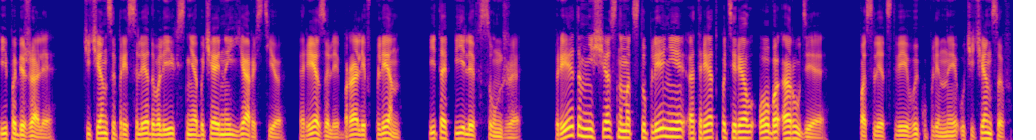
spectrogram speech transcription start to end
и побежали. Чеченцы преследовали их с необычайной яростью, резали, брали в плен и топили в Сунже. При этом несчастном отступлении отряд потерял оба орудия, впоследствии выкупленные у чеченцев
